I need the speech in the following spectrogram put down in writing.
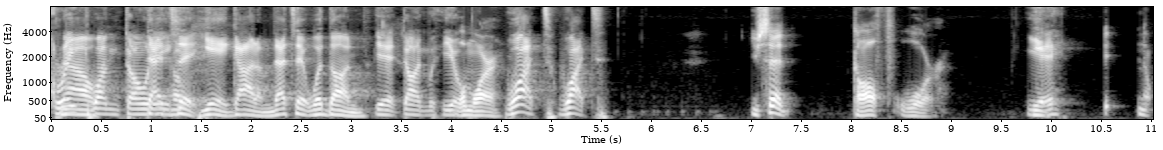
Great Now, one, Tony. That's it. Yeah, got him. That's it. We're done. Yeah, done with you. One more. What? What? You said Gulf War. Yeah. It, no,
